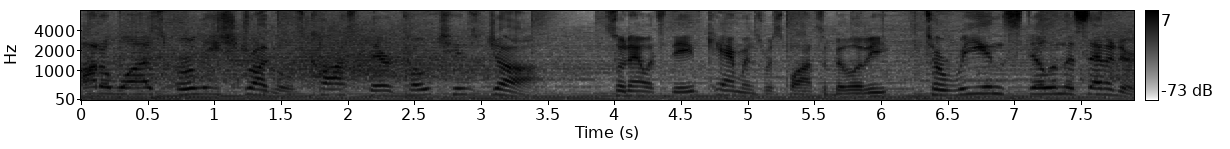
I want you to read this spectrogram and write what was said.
Ottawa's early struggles cost their coach his job, so now it's Dave Cameron's responsibility to reinstill in the Senators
